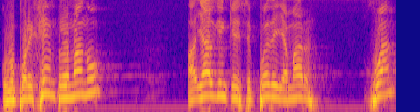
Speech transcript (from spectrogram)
como por ejemplo, hermano, hay alguien que se puede llamar Juan,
